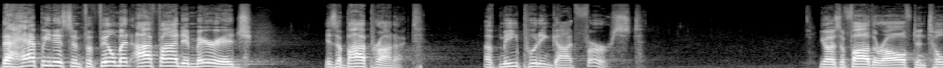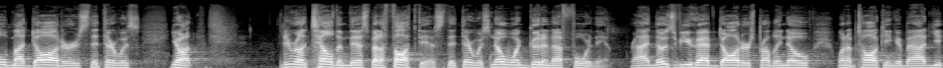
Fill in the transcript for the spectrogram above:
The happiness and fulfillment I find in marriage is a byproduct of me putting God first. You know, as a father, I often told my daughters that there was, you know, I didn't really tell them this, but I thought this, that there was no one good enough for them, right? And those of you who have daughters probably know what I'm talking about. You,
